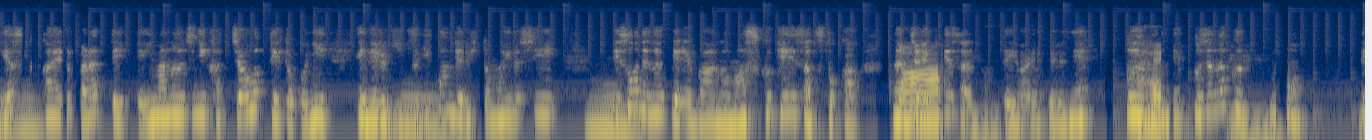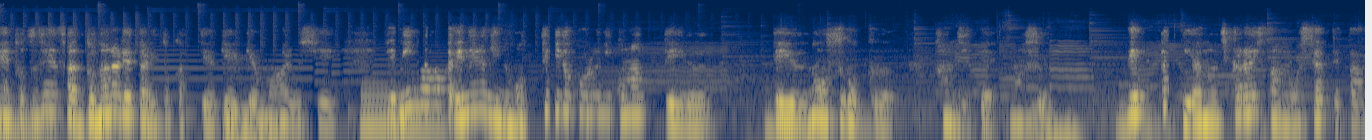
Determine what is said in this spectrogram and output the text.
安く買えるからって言って今のうちに買っちゃおうっていうとこにエネルギーつぎ込んでる人もいるし、でそうでなければあのマスク警察とかナチュラル警察って言われてるね。そういうネットじゃなくても、ね、突然さ怒鳴られたりとかっていう経験もあるし、うん、でみんななんかエネルギーの持ってきどころに困っているっていうのをすごく感じてます。でさっきあの力石さんのおっしゃってた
